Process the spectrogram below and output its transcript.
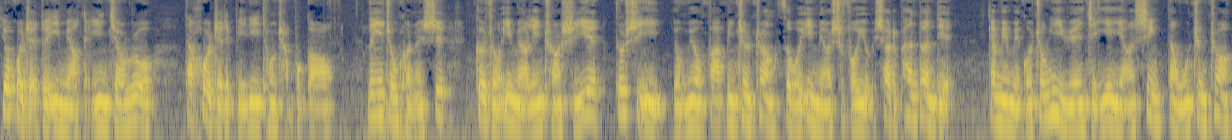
又或者对疫苗感应较弱，但后者的比例通常不高。另一种可能是各种疫苗临床实验都是以有没有发病症状作为疫苗是否有效的判断点。该名美国众议员检验阳性，但无症状。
